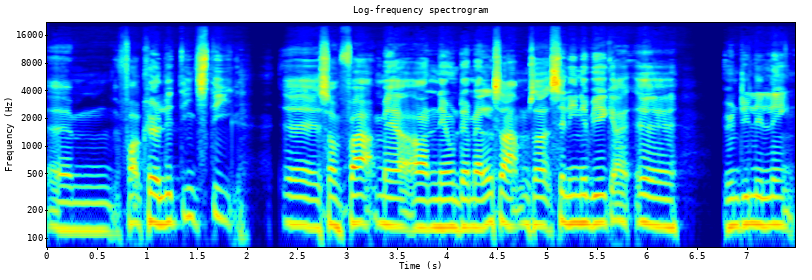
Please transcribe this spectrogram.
Øhm, for at køre lidt din stil, øh, som før med at nævne dem alle sammen. Så Celine Vega, øh, yndig lille en,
